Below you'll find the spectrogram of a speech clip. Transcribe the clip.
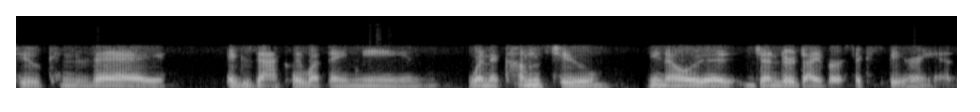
to convey exactly what they mean when it comes to, you know, a gender diverse experience.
